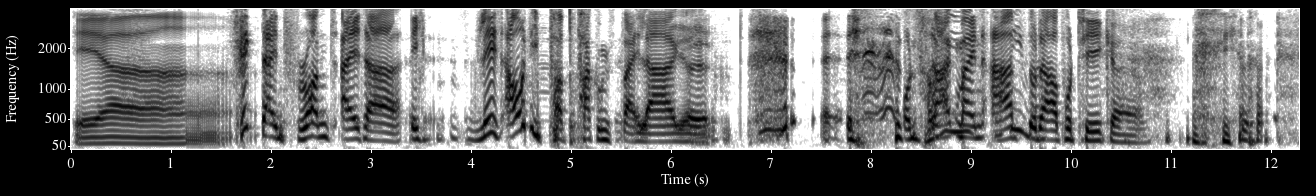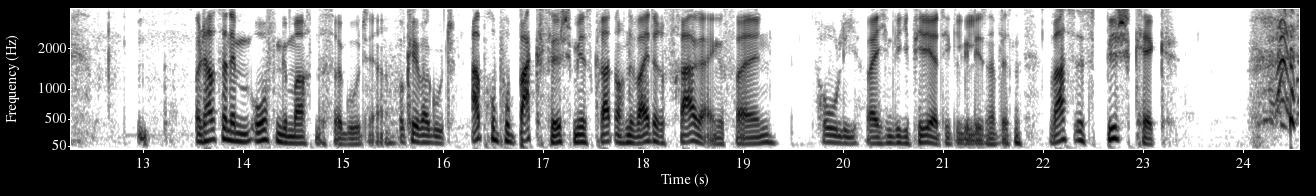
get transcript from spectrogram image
Ja. Fick dein Front, Alter! Ich lese auch die Verpackungsbeilage. Und frag meinen Arzt oder Apotheker. Und hab's dann im Ofen gemacht und das war gut, ja. Okay, war gut. Apropos Backfisch, mir ist gerade noch eine weitere Frage eingefallen, Holy. weil ich einen Wikipedia-Artikel gelesen habe letztens. Was ist Bischkek?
